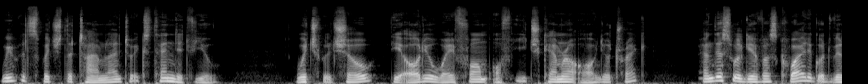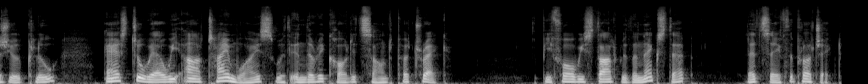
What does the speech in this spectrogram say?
we will switch the timeline to extended view, which will show the audio waveform of each camera audio track, and this will give us quite a good visual clue as to where we are time-wise within the recorded sound per track. Before we start with the next step, let's save the project.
